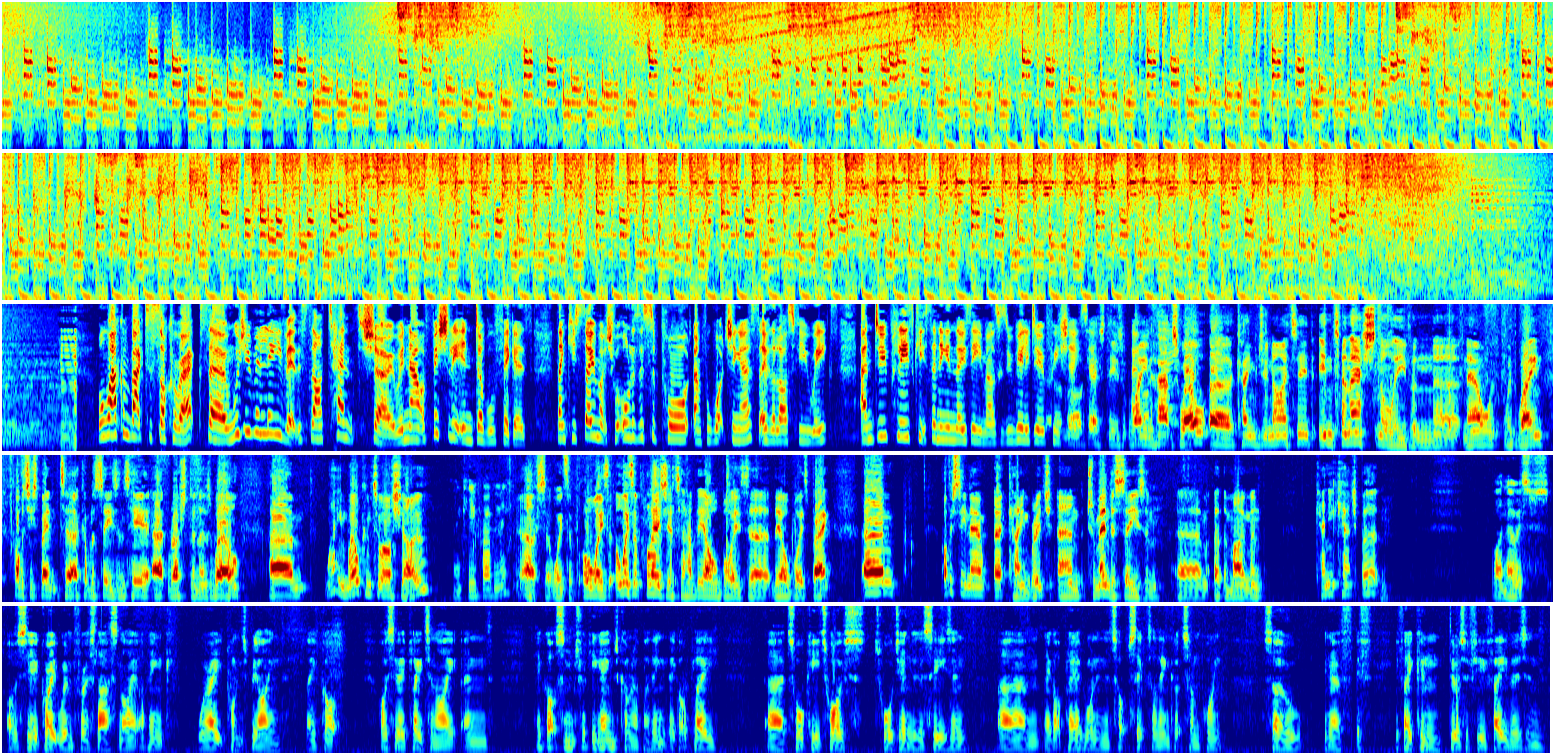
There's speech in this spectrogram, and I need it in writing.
Okay. Well, welcome back to Soccer X. Um, would you believe it? This is our 10th show. We're now officially in double figures. Thank you so much for all of the support and for watching us over the last few weeks. And do please keep sending in those emails because we really do appreciate Our it. guest is Um, Wayne Hatswell, uh, Cambridge United, international even uh, now with Wayne. Obviously spent uh, a couple of seasons here at Rushden as well. Um, Wayne, welcome to our show. Thank you for having me. Oh, it's always a, always always a pleasure to have the old boys uh, the old boys back. Um, obviously now at Cambridge and tremendous season um, at the moment. Can you catch Burton? Well, I know it's obviously a great win for us last night. I think we're eight points behind. They've got, obviously, they played tonight and they've got some tricky games coming up. I think they've got to play uh, Torquay twice towards the end of the season. Um, they've got to play everyone in the top six, I think, at some point. So, you know, if if, if they can do us a few favours, and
